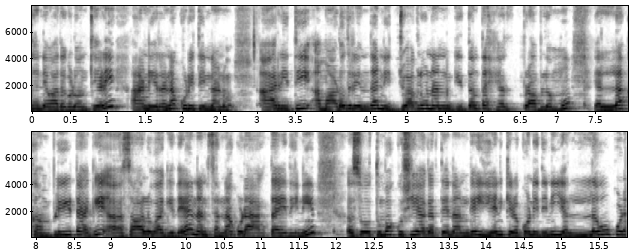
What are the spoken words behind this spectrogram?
ಧನ್ಯವಾದಗಳು ಅಂಥೇಳಿ ಆ ನೀರನ್ನು ಕುಡಿತೀನಿ ನಾನು. ಆ ರೀತಿ ಮಾಡೋದ್ರಿಂದ ನಿಜವಾಗ್ಲೂ ನನಗಿದ್ದಂಥ ಹೆಲ್ತ್ ಪ್ರಾಬ್ಲಮ್ಮು ಎಲ್ಲ ಕಂಪ್ಲೀಟಾಗಿ ಸಾಲ್ವ್ ಆಗಿದೆ. ನಾನು ಸಣ್ಣ ಕೂಡ ಆಗ್ತಾ ಇದ್ದೀನಿ. ಸೊ ತುಂಬ ಖುಷಿ ನನಗೆ. ಏನು ಕೇಳ್ಕೊಂಡಿದ್ದೀನಿ ಎಲ್ಲವೂ ಕೂಡ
